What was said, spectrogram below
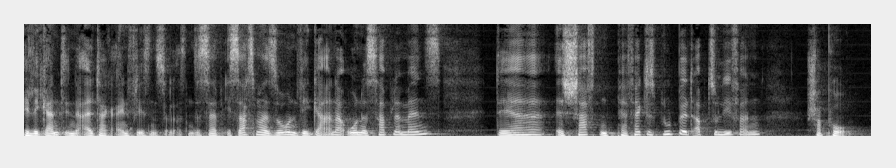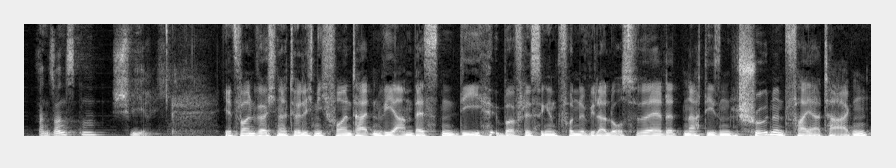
elegant in den Alltag einfließen zu lassen. Deshalb, ich sag's mal so, ein Veganer ohne Supplements, der es schafft, ein perfektes Blutbild abzuliefern, Chapeau. Ansonsten schwierig. Jetzt wollen wir euch natürlich nicht vorenthalten, wie ihr am besten die überflüssigen Pfunde wieder loswerdet nach diesen schönen Feiertagen.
